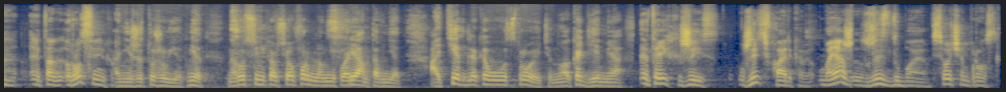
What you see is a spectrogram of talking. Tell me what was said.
Это родственников. Они же тоже уедут. Нет, на родственников все оформлено, у них вариантов нет. А тех, для кого вы строите, ну, академия. Это их жизнь. Жизнь в Харькове. Моя жи- жизнь в Дубае. Все очень просто.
